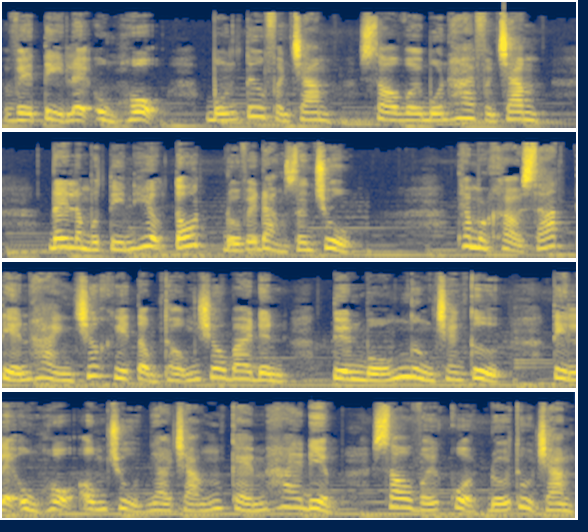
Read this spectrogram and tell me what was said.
về tỷ lệ ủng hộ 44% so với 42%. Đây là một tín hiệu tốt đối với Đảng Dân Chủ. Theo một khảo sát tiến hành trước khi Tổng thống Joe Biden tuyên bố ngừng tranh cử, tỷ lệ ủng hộ ông chủ Nhà Trắng kém 2 điểm so với của đối thủ Trump.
